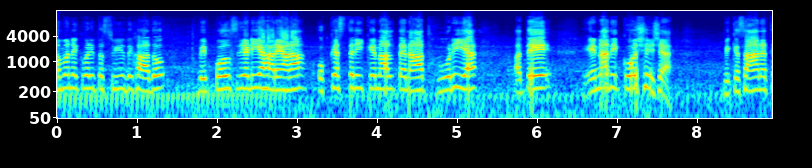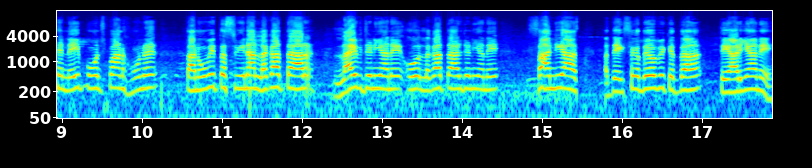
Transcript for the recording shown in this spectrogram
ਅਮਨ ਇੱਕ ਵਾਰੀ ਤਸਵੀਰ ਦਿਖਾ ਦਿਓ ਵੀ ਪੁਲਿਸ ਜਿਹੜੀ ਹੈ ਹਰਿਆਣਾ, ਉਹ ਕਿਸ ਤਰੀਕੇ ਨਾਲ ਤੈਨਾਤ ਹੋ ਰਹੀ ਹੈ ਅਤੇ ਇਹਨਾਂ ਦੀ ਕੋਸ਼ਿਸ਼ ਹੈ ਵੀ ਕਿਸਾਨ ਇੱਥੇ ਨਹੀਂ ਪਹੁੰਚ ਪਾਣ। ਹੁਣ ਤੁਹਾਨੂੰ ਵੀ ਤਸਵੀਰਾਂ ਲਗਾਤਾਰ ਲਾਈਵ ਜਿਹੜੀਆਂ ਨੇ, ਉਹ ਲਗਾਤਾਰ ਜਿਹੜੀਆਂ ਨੇ, ਸਾਂਝੀਆਂ। ਆ ਦੇਖ ਸਕਦੇ ਹੋ ਵੀ ਕਿਦਾਂ ਤਿਆਰੀਆਂ ਨੇ।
